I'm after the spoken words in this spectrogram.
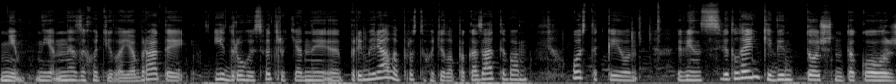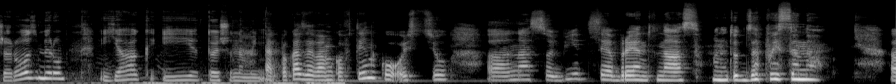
Ні, не захотіла я брати. І другий светрик я не приміряла, просто хотіла показати вам. Ось такий он, він світленький, він точно такого ж розміру, як і той, що на мені. Так, показую вам ковтинку. Ось цю е, на собі. Це бренд в нас, мене тут записано е,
